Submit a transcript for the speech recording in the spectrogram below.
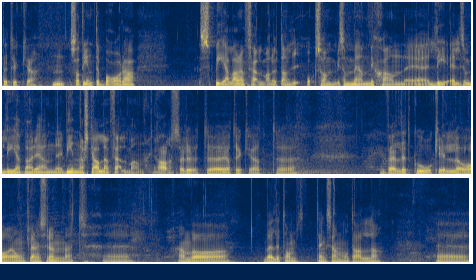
det tycker jag. Mm. Så att det inte bara spelaren Fällman, utan också liksom människan, eh, le, eh, liksom ledaren, eh, vinnarskallen Fällman. Absolut. Eh, jag tycker att eh, en väldigt god kille att ha i omklädningsrummet. Eh, han var väldigt omtänksam mot alla. Eh,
